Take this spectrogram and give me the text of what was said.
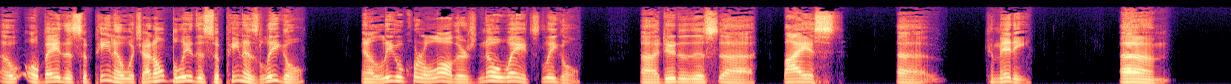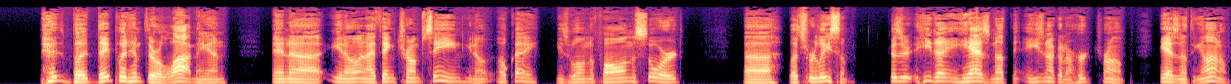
obey the subpoena, which I don't believe the subpoena is legal in a legal court of law. There's no way it's legal uh, due to this uh, biased uh, committee. Um, but they put him through a lot, man. And uh, you know, and I think Trump's seen, you know, okay, he's willing to fall on the sword. Uh, let's release him because he he has nothing. He's not going to hurt Trump. He has nothing on him.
